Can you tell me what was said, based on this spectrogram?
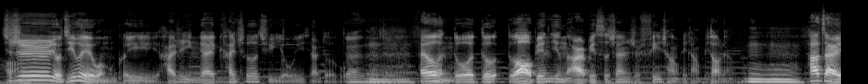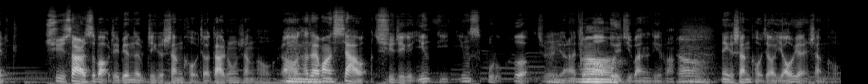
其实有机会我们可以还是应该开车去游一下德国。对对对，它有很多德德奥边境的阿尔卑斯山是非常非常漂亮的。嗯嗯，它在去萨尔斯堡这边的这个山口叫大钟山口，然后他再往下去这个英英英斯布鲁克，就是原来冬奥会举办的地方，那个山口叫遥远山口，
